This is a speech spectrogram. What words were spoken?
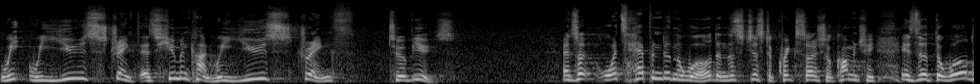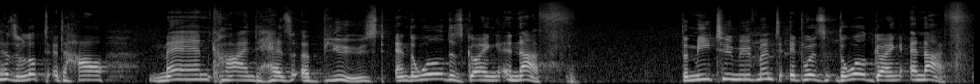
We, we use strength, as humankind, we use strength to abuse. And so, what's happened in the world, and this is just a quick social commentary, is that the world has looked at how mankind has abused, and the world is going enough. The Me Too movement, it was the world going enough.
